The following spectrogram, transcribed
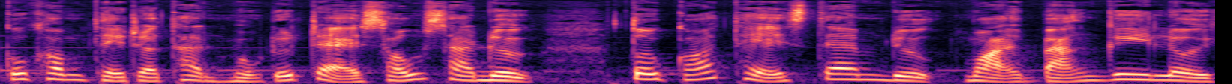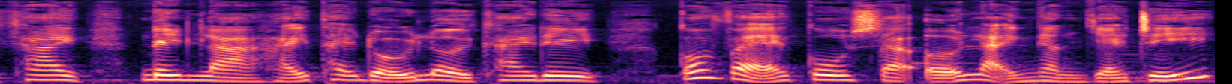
cô không thể trở thành một đứa trẻ xấu xa được. Tôi có thể xem được mọi bản ghi lời khai nên là hãy thay đổi lời khai đi. Có vẻ cô sẽ ở lại ngành giải trí.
